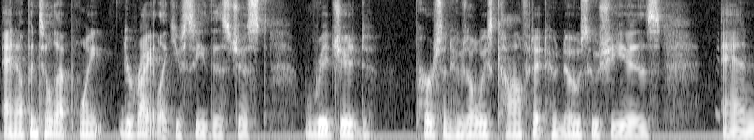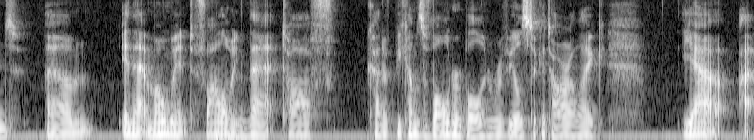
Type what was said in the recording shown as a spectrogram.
And up until that point, you're right, like you see this just rigid person who's always confident, who knows who she is, and um, in that moment following that, Toph kind of becomes vulnerable and reveals to Katara like, "Yeah, I,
